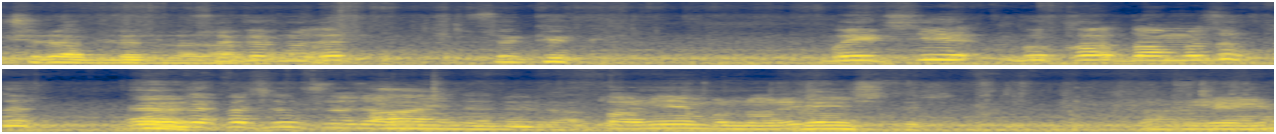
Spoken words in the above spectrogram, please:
uçurabilirler abi. Sökük müdür? Sökük. Bu ikisi bu damızlıktır. Evet. nefesini uçuracak. Aynen öyle abi. Tanıyayım bunları. Gençtir. Tanıyayım.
